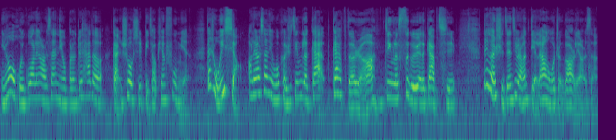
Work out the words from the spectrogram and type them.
你让我回顾二零二三年，我本来对他的感受其实比较偏负面。但是我一想，二零二三年我可是经历了 gap gap 的人啊，经历了四个月的 gap 期，那段时间基本上点亮了我整个二零二三，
